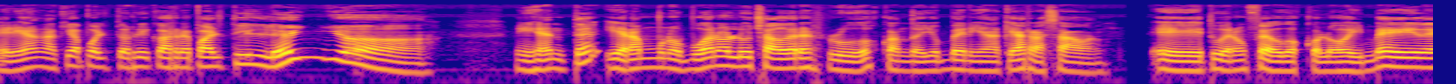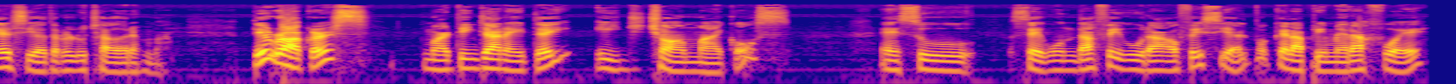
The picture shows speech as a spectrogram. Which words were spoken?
venían aquí a Puerto Rico a repartir leña mi gente, y eran unos buenos luchadores rudos cuando ellos venían aquí arrasaban. Eh, tuvieron feudos con los Invaders y otros luchadores más. The Rockers, Martin Jannetty y Shawn Michaels, en su segunda figura oficial, porque la primera fue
